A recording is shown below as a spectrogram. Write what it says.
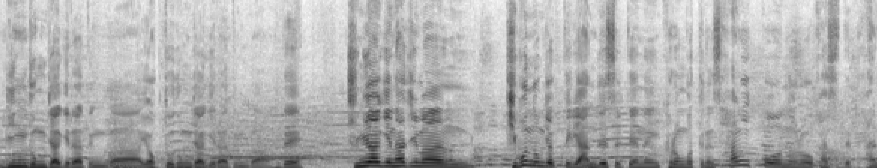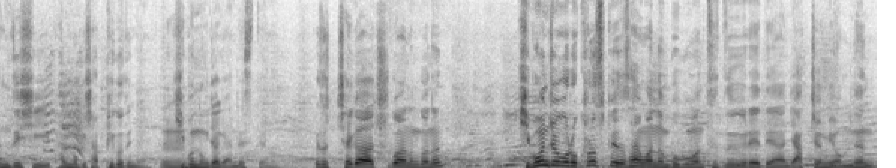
링 동작이라든가 역도 동작이라든가. 근데 중요하긴 하지만 기본 동작들이 안 됐을 때는 그런 것들은 상위권으로 갔을 때 반드시 발목이 잡히거든요. 기본 동작이 안 됐을 때는. 그래서 제가 추구하는 거는 기본적으로 크로스핏에서 사용하는 movement들에 대한 약점이 없는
